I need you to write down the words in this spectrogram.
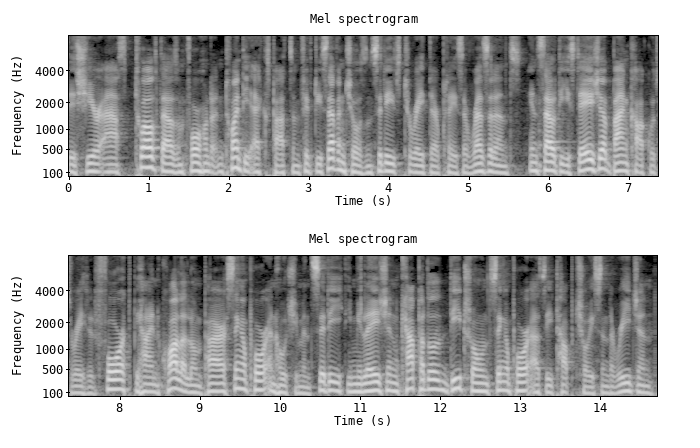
this year asked 12,420 expats in 57 chosen cities to rate their place of residence. In Southeast Asia, Bangkok was rated fourth, behind Kuala Lumpur, Singapore, and Ho Chi Minh City. The Malaysian capital dethroned Singapore as the top choice in the region.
